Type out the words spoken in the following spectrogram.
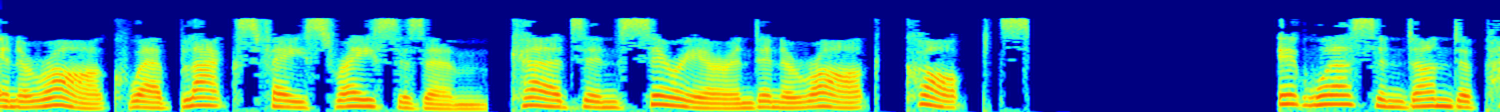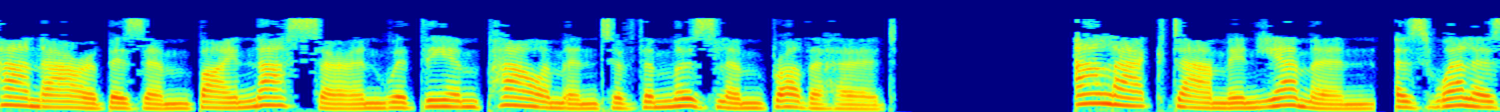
in Iraq where blacks face racism, Kurds in Syria and in Iraq, Copts, It worsened under Pan-Arabism by Nasser and with the empowerment of the Muslim Brotherhood. Al-Akhdam in Yemen, as well as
